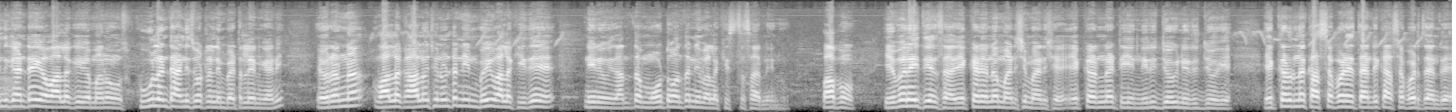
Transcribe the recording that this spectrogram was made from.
ఎందుకంటే ఇక వాళ్ళకి మనం స్కూల్ అంటే అన్ని చోట్ల నేను పెట్టలేను కానీ ఎవరన్నా వాళ్ళకి ఆలోచన ఉంటే నేను పోయి వాళ్ళకి ఇదే నేను ఇదంతా మోటో అంతా నేను వాళ్ళకి ఇస్తా సార్ నేను. పాపం ఎవరైతే సార్ ఎక్కడైనా మనిషి మనిషే ఎక్కడున్న టీ నిరుద్యోగి నిరుద్యోగి ఎక్కడున్నా కష్టపడే తండ్రి కష్టపడే తండ్రి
